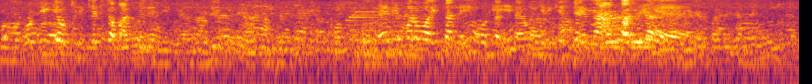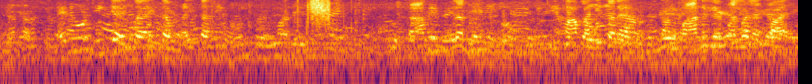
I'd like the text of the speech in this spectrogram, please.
ठीक है वो क्रिकेट का बात में ऐसा नहीं हो सकता है। क्रिकेट का आसान नहीं है। नहीं वो ठीक है, ऐसा ऐसा ऐसा नहीं हो सकता। है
